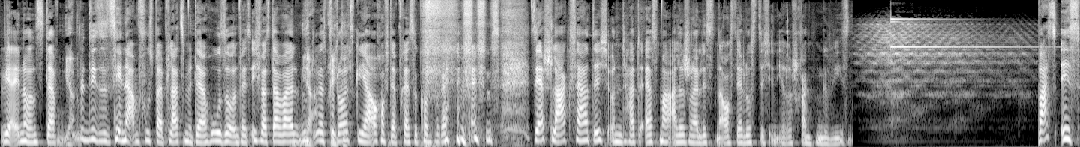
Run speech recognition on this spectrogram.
wir erinnern uns da ja. diese Szene am Fußballplatz mit der Hose und weiß ich was. Da war Lukas ja, Podolski ja auch auf der Pressekonferenz sehr schlagfertig und hat erstmal alle Journalisten auch sehr lustig in ihre Schranken gewiesen. Was ist,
